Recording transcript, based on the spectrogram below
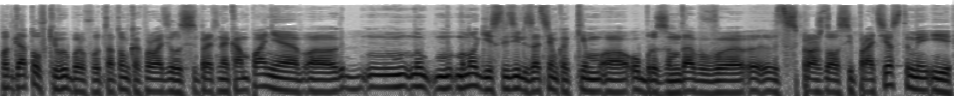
подготовки выборов, вот о том, как проводилась избирательная кампания, э, ну, многие следили за тем, каким э, образом да, в, э, сопровождалось и протестами, и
